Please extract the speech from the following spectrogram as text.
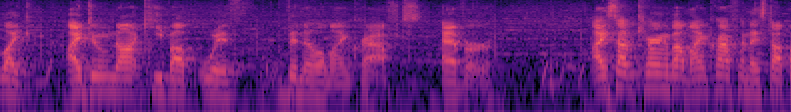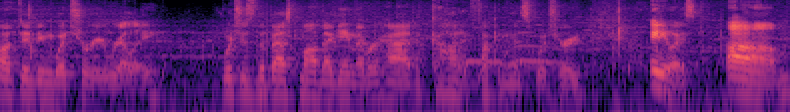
like I do not keep up with vanilla Minecraft ever. I stopped caring about Minecraft when they stopped updating Witchery, really. Which is the best mod that game ever had. God, I fucking miss Witchery. Anyways, um...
